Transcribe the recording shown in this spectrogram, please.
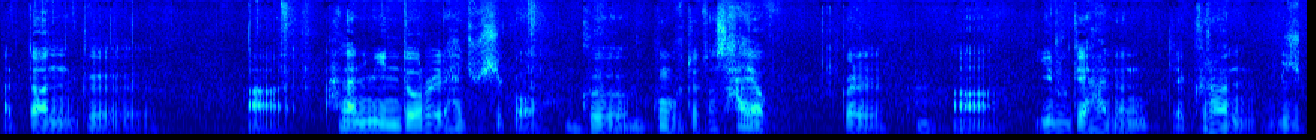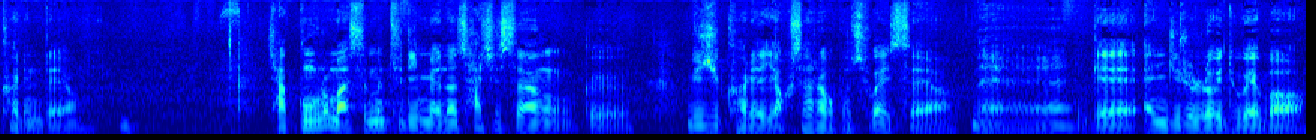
어떤 그 어, 하나님이 인도를 해주시고 그 궁극적으로 사역을 어, 이루게 하는 그런 뮤지컬인데요. 작품으로 말씀을 드리면은 사실상 그 뮤지컬의 역사라고 볼 수가 있어요. 네. 이게 앤드류 로이드 웨버,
